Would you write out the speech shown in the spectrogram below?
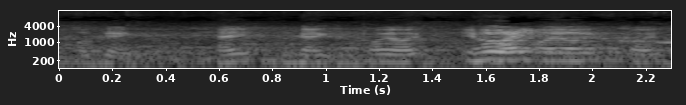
Oké. Hey, kijk. Hoi, hoi. Hoi, hoi, hoi.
